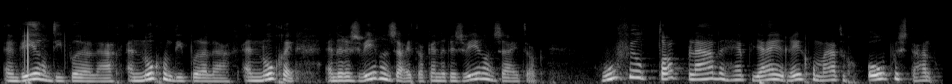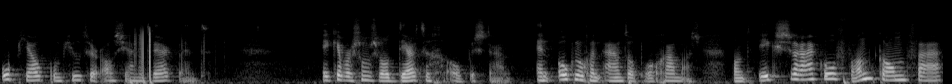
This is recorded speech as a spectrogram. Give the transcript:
En weer een diepere laag en nog een diepere laag en nog een. En er is weer een zijtak en er is weer een zijtak. Hoeveel tabbladen heb jij regelmatig openstaan op jouw computer als je aan het werk bent? Ik heb er soms wel 30 openstaan. En ook nog een aantal programma's. Want ik schakel van Canva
